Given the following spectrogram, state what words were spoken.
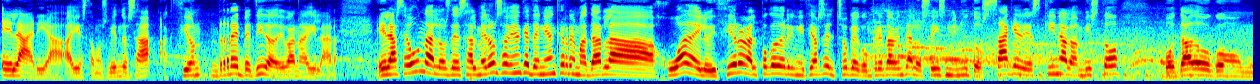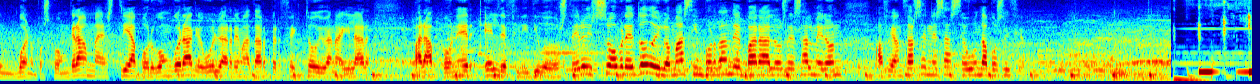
el área. Ahí estamos viendo esa acción repetida de Iván Aguilar. En la segunda, los de Salmerón sabían que tenían que rematar la jugada y lo hicieron al poco de reiniciarse el choque, concretamente a los seis minutos. Saque de esquina, lo han visto votado con, bueno, pues con gran maestría por Góngora, que vuelve a rematar perfecto Iván Aguilar para poner el definitivo 2-0 y sobre todo, y lo más importante para los de Salmerón, afianzarse en esa segunda posición. Thank you.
